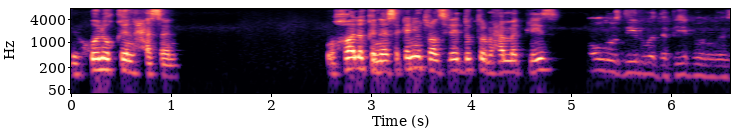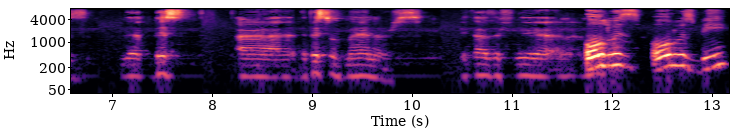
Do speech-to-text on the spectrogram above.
بخلق حسن. وخالق الناس. Can you translate دكتور محمد please? Always deal with the people with the best, uh, the best of manners. Because if we uh, Always always be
